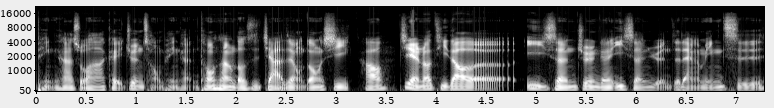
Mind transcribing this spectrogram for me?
品，他说它可以菌虫平衡，通常都是加这种东西。好，既然都提到了益生菌跟益生元这两个名词，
